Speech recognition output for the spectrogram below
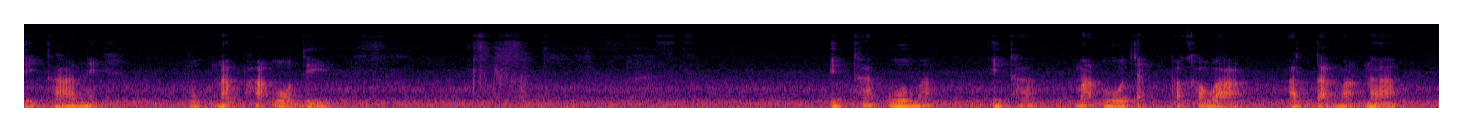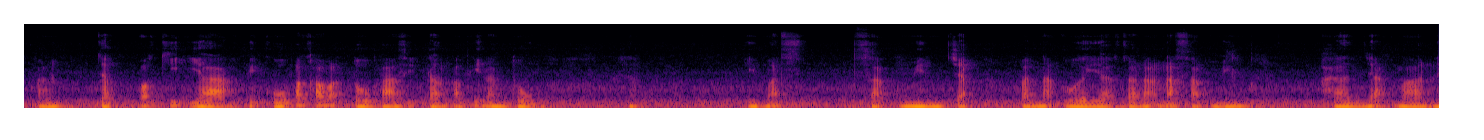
ติทานิปุนัพพะโอติ อิทะโวมะ อิทะมะโวจะภควา อัตตมะนาปัญจวัคคิยาภิกขุภควะโตภาสิตังอภินันทุง อิมัสสมินจะปนะเวยากระนัสสมิงพันยะมาเน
